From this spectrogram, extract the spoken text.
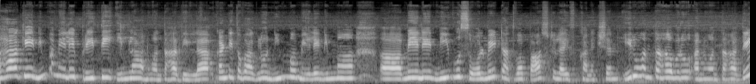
ಹಾಗೆ ನಿಮ್ಮ ಮೇಲೆ ಪ್ರೀತಿ ಇಲ್ಲ ಅನ್ನುವಂತಹದ್ದಿಲ್ಲ. ಖಂಡಿತವಾಗಲೂ ನಿಮ್ಮ ಮೇಲೆ ನಿಮ್ಮ ಮೇಲೆ ನೀವು ಸೋಲ್ಮೇಟ್ ಅಥವಾ ಪಾಸ್ಟ್ ಲೈಫ್ ಕನೆಕ್ಷನ್ ಇರುವಂತಹವರು ಅನ್ನುವಂತಹದ್ದೇ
